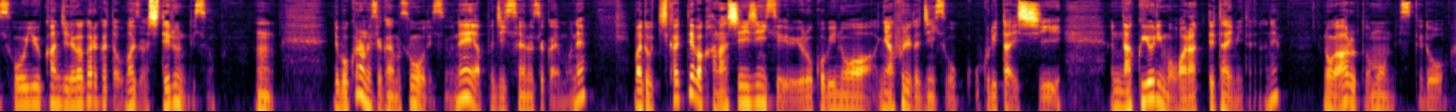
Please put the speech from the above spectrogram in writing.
そういう感じの描かれ方をまずはしてるんですよ。うん。で、僕らの世界もそうですよね。やっぱ実際の世界もね。まあ、どっちかって言えば悲しい人生より喜びのに溢れた人生を送りたいし、泣くよりも笑ってたいみたいなね。のがあると思うんですけど、ま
